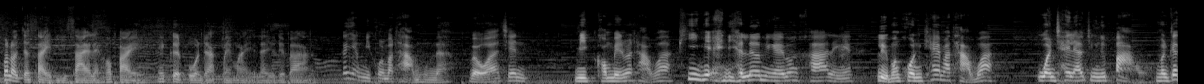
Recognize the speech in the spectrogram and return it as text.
ว่าเราจะใส่ดีไซน์อะไรเข้าไป ให้เกิดโปรดักต์ใหม่ๆอะไรได้บ้าง ก็ยังมีคนมาถามผมนะ แบบว่าเช่น มีคอมเมนต์มาถามว่าพี่มีไอเดียเริ่มยังไงบ้างคะอะไรเงี้ยหรือบางคนแค่มาถามว่าอวนใช้แล้วจริงหรือเปล่า มันก็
